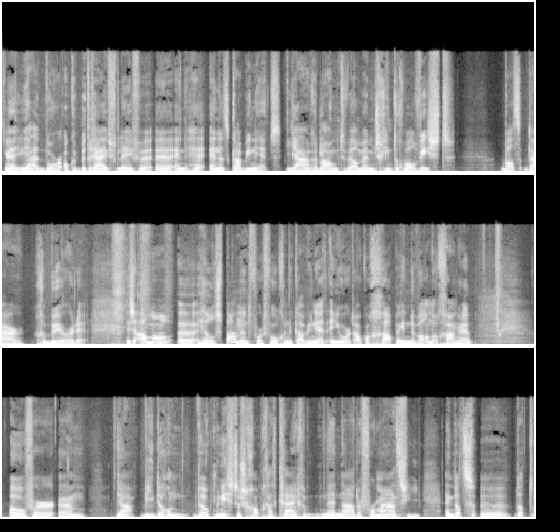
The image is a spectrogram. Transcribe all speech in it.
eh, ja, door ook het bedrijfsleven eh, en, en het kabinet. Jarenlang, terwijl men misschien toch wel wist wat daar gebeurde. Het is allemaal eh, heel spannend voor het volgende kabinet. En je hoort ook al grappen in de wandelgangen over ehm, ja, wie dan welk ministerschap gaat krijgen hè, na de formatie. En dat, eh, dat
